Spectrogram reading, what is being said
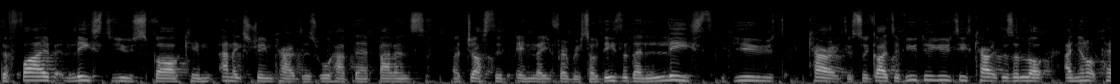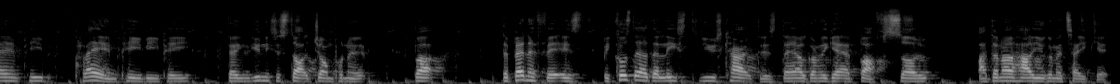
the five least used sparking and extreme characters will have their balance adjusted in late February. So these are the least used characters. So guys, if you do use these characters a lot and you're not playing, P playing PvP, then you need to start jumping on it. But the benefit is because they are the least used characters, they are going to get a buff. So I don't know how you're going to take it.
